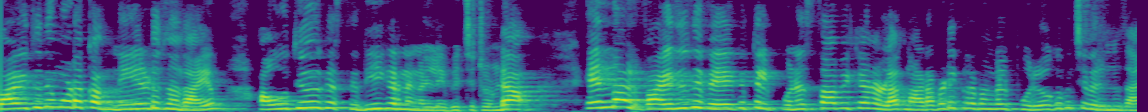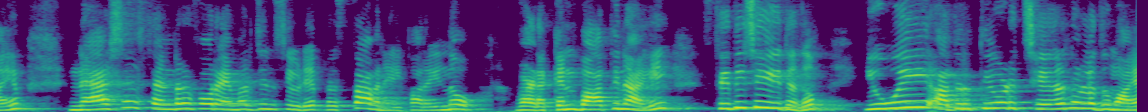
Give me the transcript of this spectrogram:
വൈദ്യുതി മുടക്കം നേരിടുന്നതായും ഔദ്യോഗിക സ്ഥിരീകരണങ്ങൾ ലഭിച്ചിട്ടുണ്ട്. എന്നാൽ വൈദ്യുതി വേഗത്തിൽ പുനഃസ്ഥാപിക്കാനുള്ള നടപടിക്രമങ്ങൾ പുരോഗമിച്ചു വരുന്നതായും നാഷണൽ സെന്റർ ഫോർ എമർജൻസിയുടെ പ്രസ്താവനയിൽ പറയുന്നു. വടക്കൻ ബാത്തിനായി സ്ഥിതി ചെയ്യുന്നതും യു എ അതിർത്തിയോട് ചേർന്നുള്ളതുമായ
